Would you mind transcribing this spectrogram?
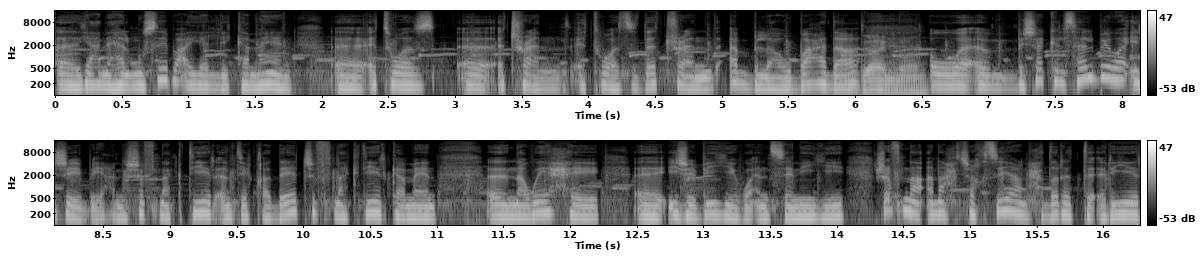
آه يعني هالمسابقة يلي كمان it was trend it was the trend قبلها وبعدها. دائما وبشكل سلبي وإيجابي. يعني شفنا كثير انتقادات شفنا كثير كمان آه، نواحي آه، إيجابية وإنسانية. شفنا أنا شخصيا حضرت تقرير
